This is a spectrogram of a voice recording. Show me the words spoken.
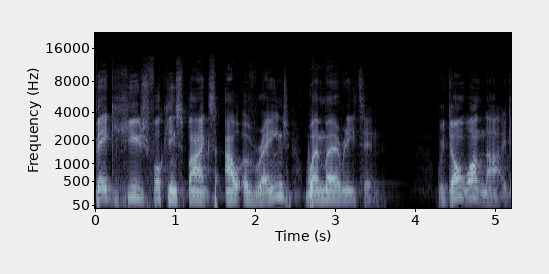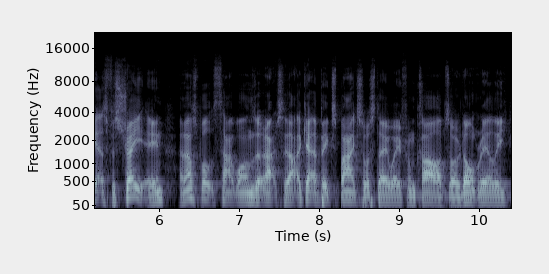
big, huge fucking spikes out of range when we're eating. We don't want that. It gets frustrating. And I've spoken to type ones that are actually like, I get a big spike, so I stay away from carbs, or I don't really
